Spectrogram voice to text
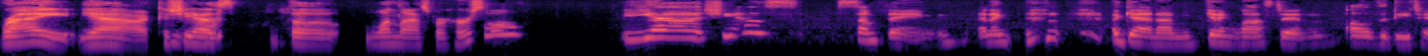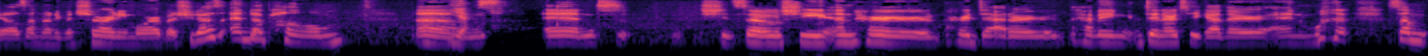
Right. Yeah. Because she Yeah. has the one last rehearsal. Yeah, she has something. And I again, I'm getting lost in all of the details. I'm not even sure anymore, but she does end up home. Um yes. and she so she and her her dad are having dinner together and some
